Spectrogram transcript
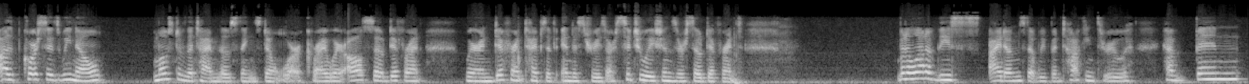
of course, as we know, most of the time those things don't work, right? We're all so different. We're in different types of industries. Our situations are so different. But a lot of these items that we've been talking through have been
